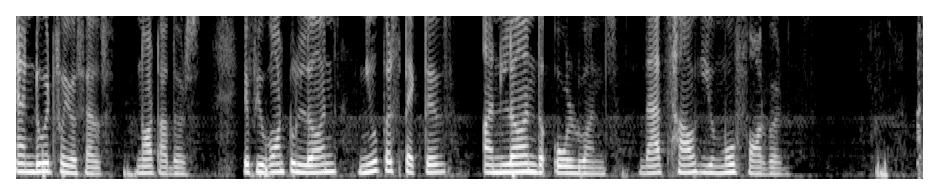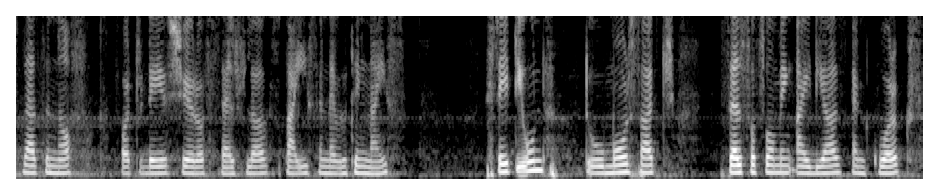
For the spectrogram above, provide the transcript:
And do it for yourself, not others. If you want to learn new perspectives, unlearn the old ones. That's how you move forward. That's enough for today's share of self love, spice, and everything nice. Stay tuned to more such self affirming ideas and quirks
